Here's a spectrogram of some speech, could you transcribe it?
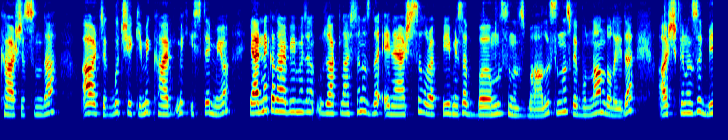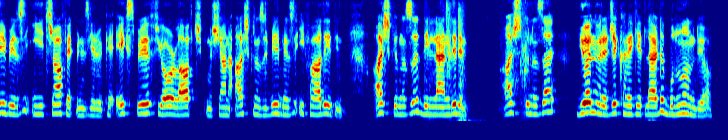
karşısında artık bu çekimi kaybetmek istemiyor. Yani ne kadar birbirinizden uzaklaşsanız da enerjisel olarak birbirinize bağımlısınız, bağlısınız ve bundan dolayı da aşkınızı birbirinize itiraf etmeniz gerekiyor. Express your love çıkmış. Yani aşkınızı birbirinize ifade edin. Aşkınızı dillendirin. Aşkınıza yön verecek hareketlerde bulunun diyor.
